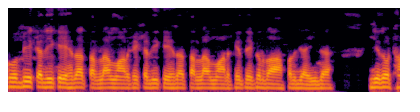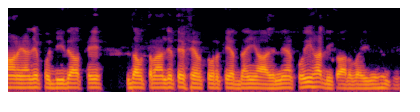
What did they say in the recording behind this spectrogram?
ਉਹ ਵੀ ਕਦੀ ਕਿਸੇ ਦਾ ਤਰਲਾ ਮਾਰ ਕੇ, ਕਦੀ ਕਿਸੇ ਦਾ ਤਰਲਾ ਮਾਰ ਕੇ ਤੇ ਗੁਰਦਾਸਪੁਰ ਜਾਈਦਾ। ਜਦੋਂ ਥਾਣਿਆਂ 'ਚ ਪੁੱਜੀਦਾ, ਉੱਥੇ ਦਫ਼ਤਰਾਂ 'ਚ ਤੇ ਫਿਰ ਤੁਰ ਕੇ ਇਦਾਂ ਹੀ ਆ ਜਾਂਦੇ ਆ, ਕੋਈ ਸਾਡੀ ਕਾਰਵਾਈ ਨਹੀਂ ਹੁੰਦੀ।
